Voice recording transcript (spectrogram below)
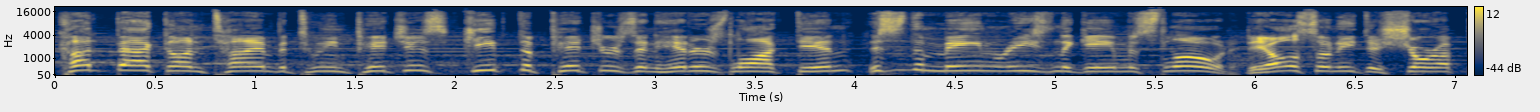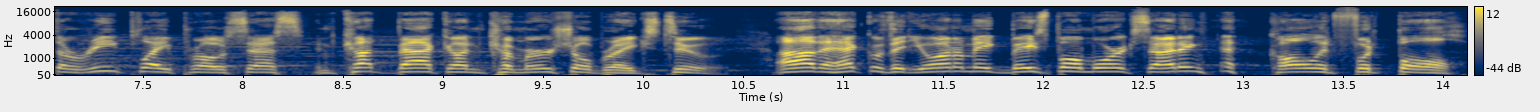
Cut back on time between pitches, keep the pitchers and hitters locked in. This is the main reason the game is slowed. They also need to shore up the replay process and cut back on commercial breaks, too. Ah, the heck with it. You want to make baseball more exciting? Call it football.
